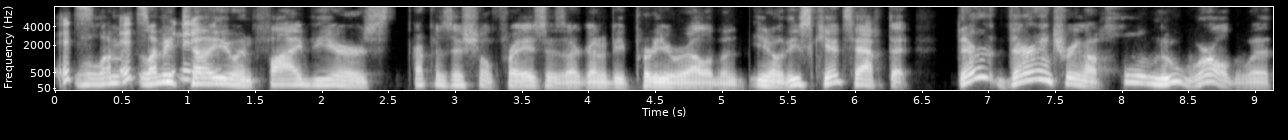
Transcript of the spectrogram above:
it's Well, let me, it's let me tell you, in five years, prepositional phrases are going to be pretty irrelevant. You know, these kids have to, they're, they're entering a whole new world with,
